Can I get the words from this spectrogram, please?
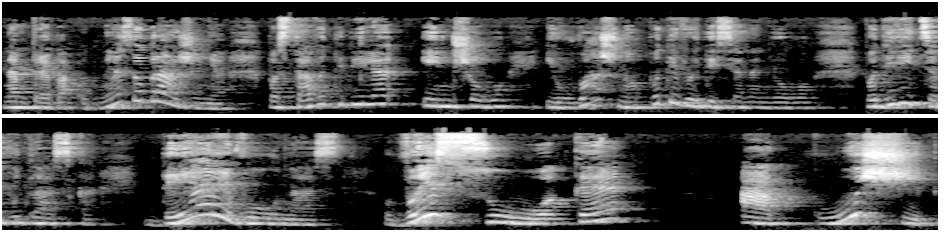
нам треба одне зображення поставити біля іншого і уважно подивитися на нього. Подивіться, будь ласка, дерево у нас високе, а кущик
